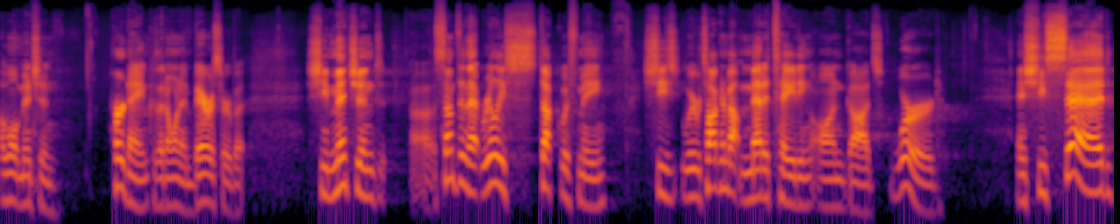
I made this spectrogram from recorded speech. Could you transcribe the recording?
I won't mention her name because I don't want to embarrass her, but she mentioned uh, something that really stuck with me. We were talking about meditating on God's word. And she said,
